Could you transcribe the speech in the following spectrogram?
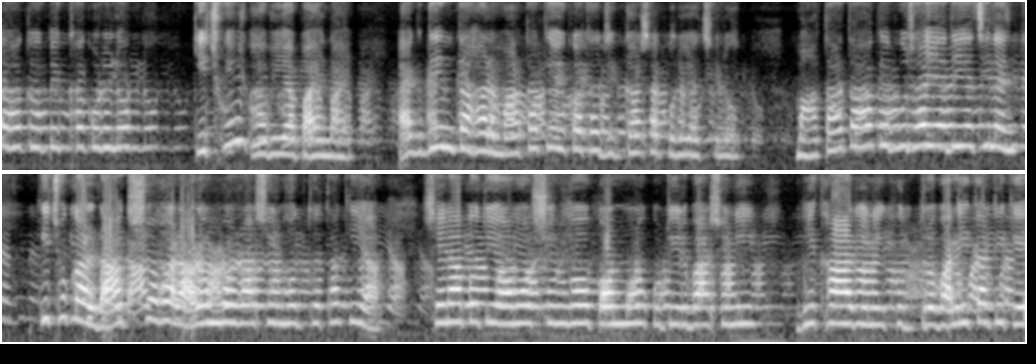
তাহাকে উপেক্ষা করিল? কিছুই ভাবিয়া পায় নাই। একদিন তাহার মাতাকে ওই কথা জিজ্ঞাসা করিয়াছিল। মাতা তাহাকে বুঝাইয়া দিয়েছিলেন, কিছুকাল রাজসভার আড়ম্বর রাশির মধ্যে থাকিয়া সেনাপতি অমর সিংহ পণ্য কুটির বাসিনী, ভিখারিণী ক্ষুদ্র বালিকাটিকে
